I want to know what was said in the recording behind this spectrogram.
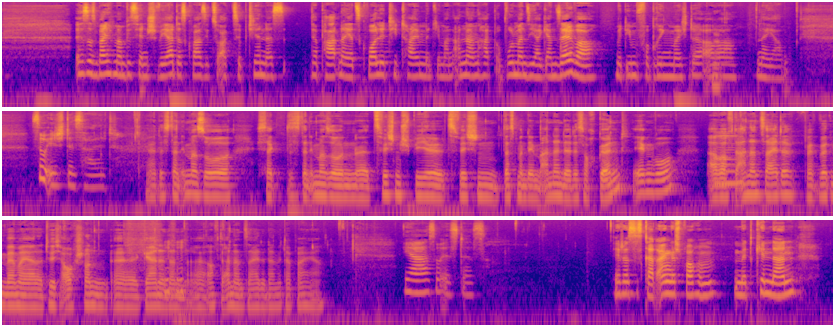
ist es manchmal ein bisschen schwer, das quasi zu akzeptieren, dass der Partner jetzt Quality Time mit jemand anderen hat, obwohl man sie ja gern selber mit ihm verbringen möchte. Aber naja, so ist es halt. Ja, das ist dann immer so, ich sag, das ist dann immer so ein äh, Zwischenspiel zwischen, dass man dem anderen, der das auch gönnt, irgendwo, aber auf der Mhm. anderen Seite würden wir ja natürlich auch schon äh, gerne dann äh, auf der anderen Seite da mit dabei, ja. Ja, so ist es. Ja, du hast es gerade angesprochen mit Kindern.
